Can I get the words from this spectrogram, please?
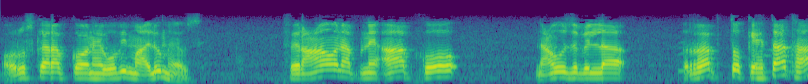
اور اس کا رب کون ہے وہ بھی معلوم ہے اسے۔ فرعون اپنے آپ کو، نعوذ باللہ، رب تو کہتا تھا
